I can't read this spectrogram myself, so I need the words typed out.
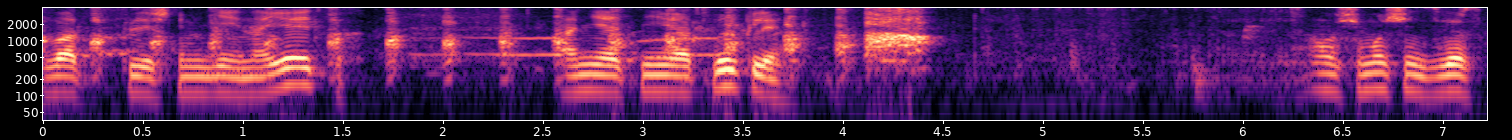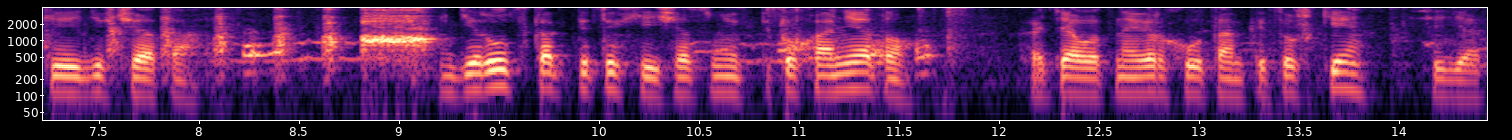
20 с лишним дней на яйцах. Они от нее отвыкли. В общем, очень зверские девчата. Дерутся как петухи. Сейчас у них петуха нету. Хотя вот наверху там петушки сидят.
